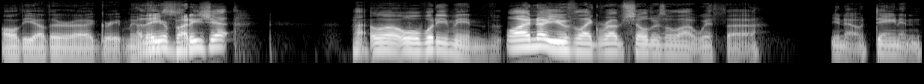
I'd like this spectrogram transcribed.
all the other uh, great movies. Are they your buddies yet? Hi- Well, well, what do you mean? Well, I know you've like rubbed shoulders a lot with uh you know, Dane and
